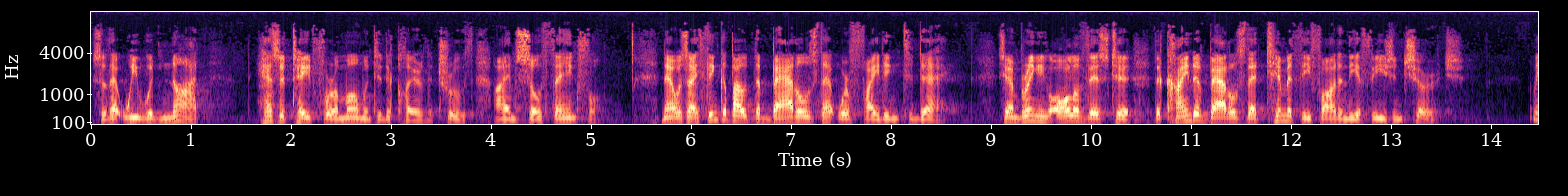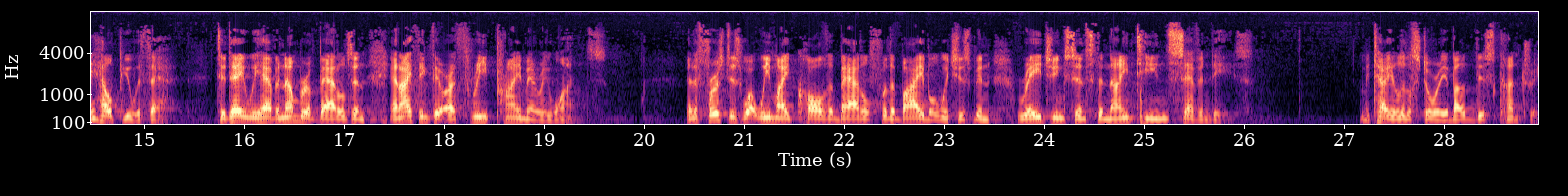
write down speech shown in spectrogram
so that we would not hesitate for a moment to declare the truth. I am so thankful now, as I think about the battles that we're fighting today, see, I'm bringing all of this to the kind of battles that Timothy fought in the Ephesian church. Let me help you with that. Today, we have a number of battles, and, and I think there are three primary ones. And the first is what we might call the battle for the Bible, which has been raging since the 1970s. Let me tell you a little story about this country.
